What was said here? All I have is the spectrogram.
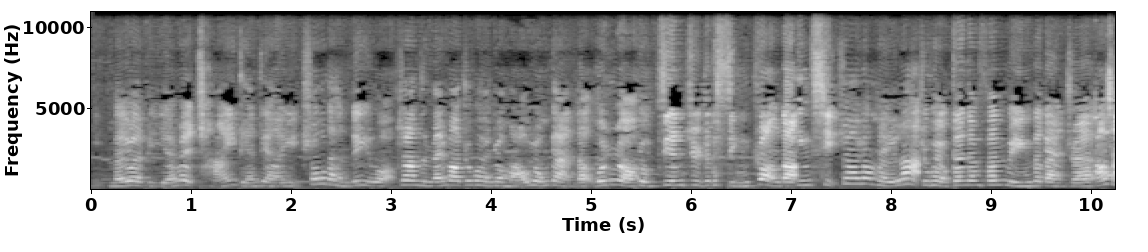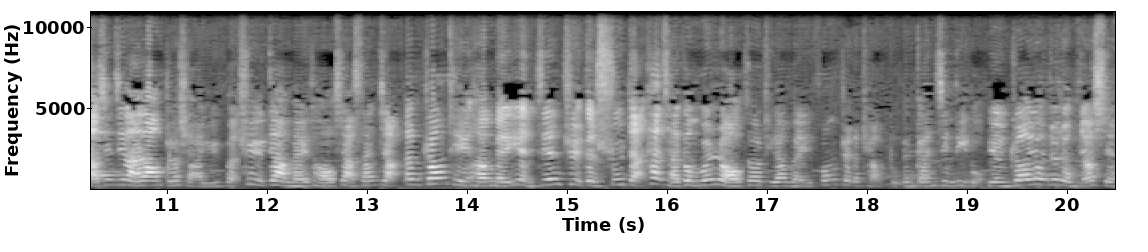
移，眉尾比眼尾长一点点而已，收的很利落，这样子眉毛就会很有毛绒感的温柔，又兼具这个形状的英气。最后用眉蜡就会有根根分明的感觉。好，小心机来喽，遮瑕余粉，去掉眉头下三角，让中庭和眉眼间距更舒展，看起来更温柔。最后提亮眉峰这个挑度更干净利落。眼妆用这种比较显。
